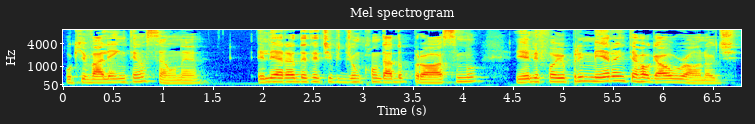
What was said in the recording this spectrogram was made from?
o que vale é a intenção, né? Ele era o detetive de um condado próximo e ele foi o primeiro a interrogar o Ronald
